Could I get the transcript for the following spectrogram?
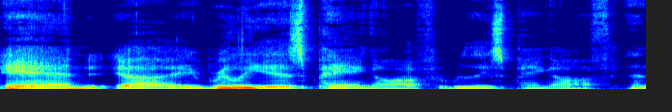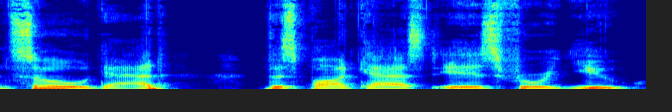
And uh, it really is paying off. It really is paying off. And so, Dad, this podcast is for you.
